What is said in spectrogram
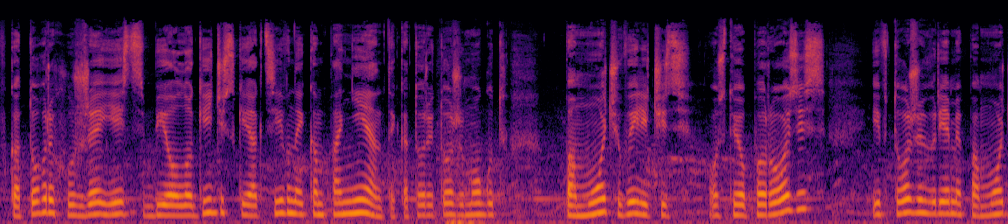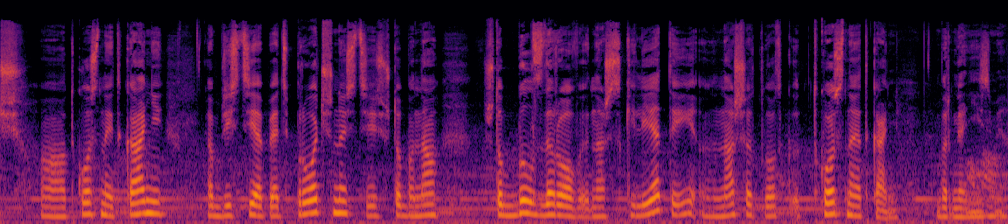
в которых уже есть биологически активные компоненты, которые тоже могут помочь вылечить остеопорозис и в то же время помочь а, от костной ткани обрести опять прочность, и чтобы, она, чтобы был здоровый наш скелет и наша костная ткань в организме.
